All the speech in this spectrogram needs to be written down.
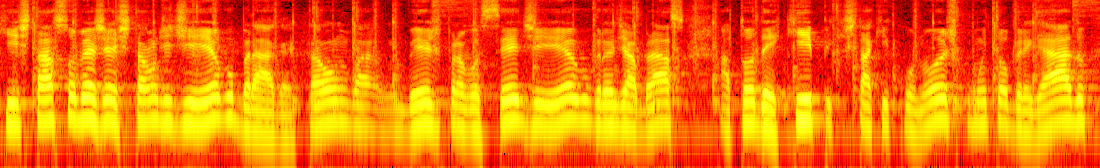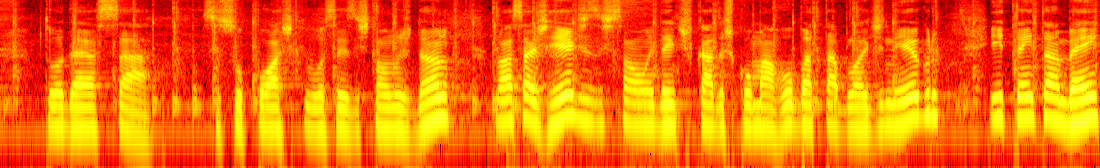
que está sob a gestão de Diego Braga. Então, um beijo para você, Diego, grande abraço a toda a equipe que está aqui conosco, muito obrigado toda essa esse suporte que vocês estão nos dando. Nossas redes são identificadas como arroba tabloide negro e tem também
